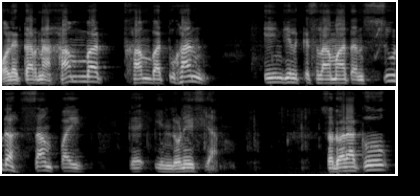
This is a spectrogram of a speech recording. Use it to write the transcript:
Oleh karena hamba-hamba Tuhan Injil keselamatan sudah sampai ke Indonesia. Saudaraku,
